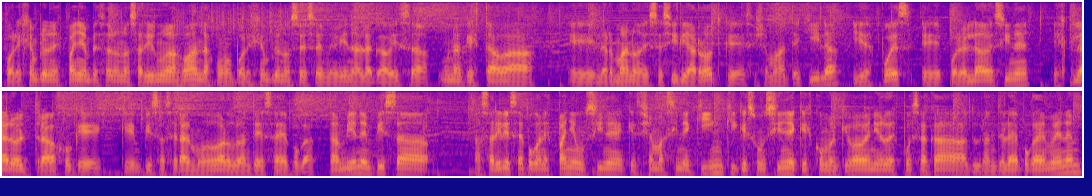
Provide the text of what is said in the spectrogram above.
por ejemplo en España empezaron a salir nuevas bandas, como por ejemplo, no sé, se me viene a la cabeza una que estaba eh, el hermano de Cecilia Roth, que se llamaba Tequila, y después eh, por el lado de cine es claro el trabajo que, que empieza a hacer Almodóvar durante esa época. También empieza a salir esa época en España un cine que se llama cine kinky, que es un cine que es como el que va a venir después acá durante la época de Menem,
